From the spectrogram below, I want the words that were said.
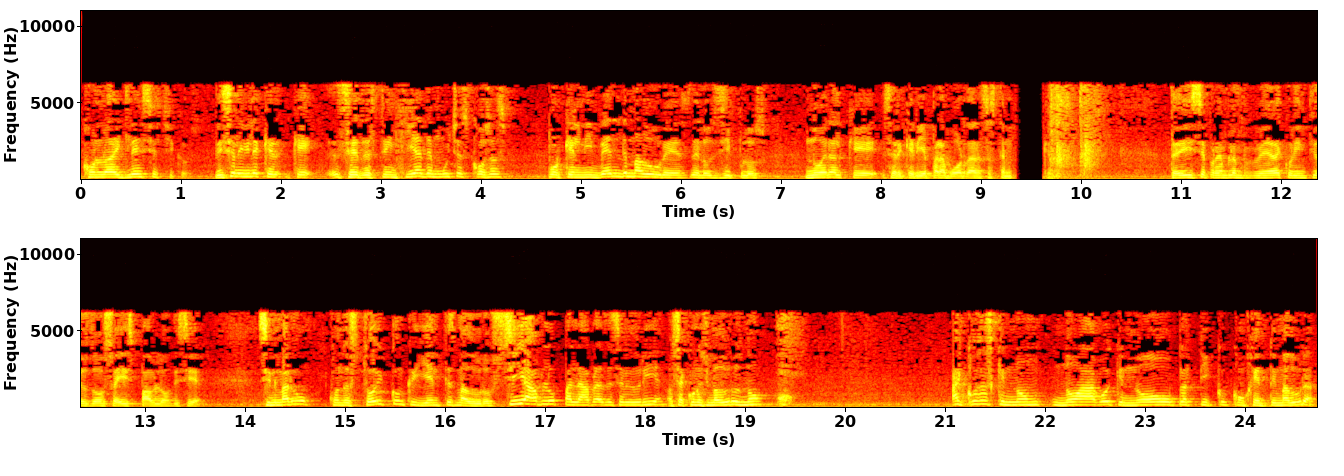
con la iglesia, chicos. Dice la Biblia que, que se restringía de muchas cosas porque el nivel de madurez de los discípulos no era el que se requería para abordar esas temáticas. Te dice, por ejemplo, en 1 Corintios 2, 6, Pablo dice, sin embargo, cuando estoy con creyentes maduros, sí hablo palabras de sabiduría. O sea, con los inmaduros no. Hay cosas que no, no hago y que no platico con gente inmadura.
